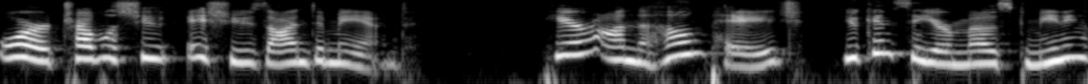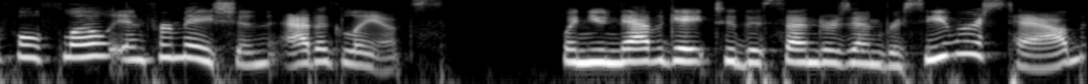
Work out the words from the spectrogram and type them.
or troubleshoot issues on demand. Here on the home page, you can see your most meaningful flow information at a glance. When you navigate to the Senders and Receivers tab,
